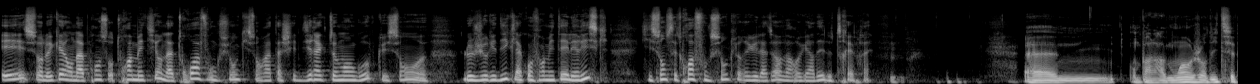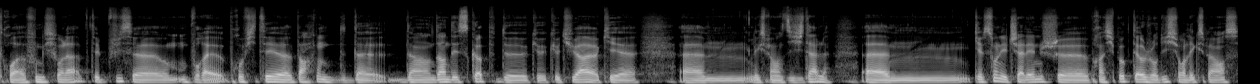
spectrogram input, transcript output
Et sur lequel on apprend sur trois métiers, on a trois fonctions qui sont rattachées directement au groupe, qui sont euh, le juridique, la conformité et les risques, qui sont ces trois fonctions que le régulateur va regarder de très près. Euh, on parlera moins aujourd'hui de ces trois fonctions-là. Peut-être plus, euh, on pourrait profiter euh, par contre d'un- des scopes que, tu as, qui est l'expérience digitale. Quels sont les challenges principaux que tu as aujourd'hui sur l'expérience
